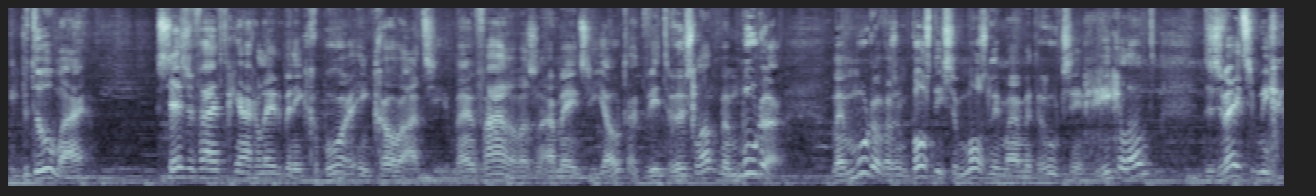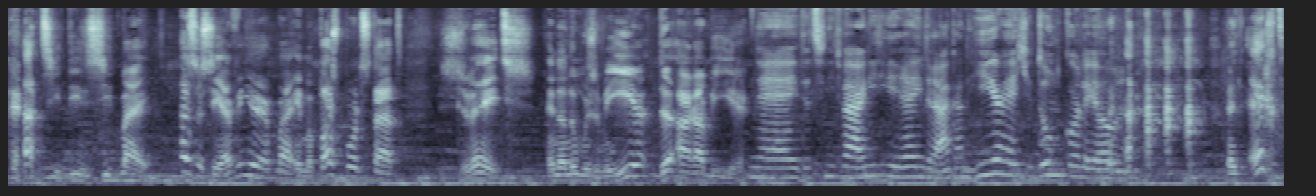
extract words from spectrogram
Ik bedoel maar, 56 jaar geleden ben ik geboren in Kroatië. Mijn vader was een Armeense Jood uit Wit-Rusland. Mijn moeder, mijn moeder was een Bosnische moslim, maar met roots in Griekenland. De Zweedse migratiedienst ziet mij als een Serviër, maar in mijn paspoort staat Zweeds. En dan noemen ze me hier de Arabier. Nee, dat is niet waar. Niet iedereen draagt aan. Hier heet je Don Corleone. Het echt?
